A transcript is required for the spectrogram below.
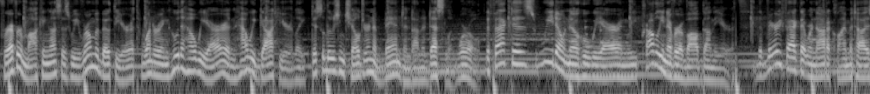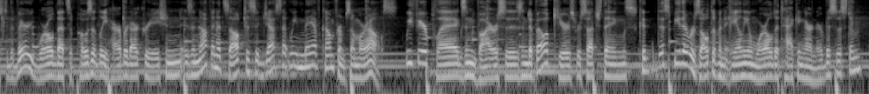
forever mocking us as we roam about the earth wondering who the hell we are and how we got here like disillusioned children abandoned on a desolate world. The fact is, we don't know who we are and we probably never evolved on the earth. The very fact that we're not acclimatized to the very world that supposedly harbored our creation is enough in itself to suggest that we may have come from somewhere else. We fear plagues and viruses and develop cures for such things. Could this be the result of an alien world attacking our nervous system?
